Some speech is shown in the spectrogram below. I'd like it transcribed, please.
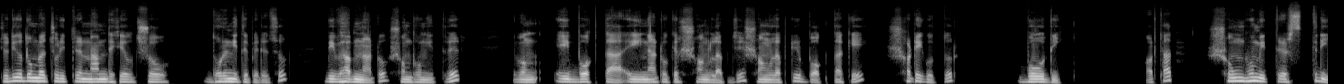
যদিও তোমরা চরিত্রের নাম দেখে উৎস ধরে নিতে পেরেছ। বিভাব নাটক শম্ভু মিত্রের এবং এই বক্তা, এই নাটকের সংলাপ যে, সংলাপটির বক্তাকে সঠিক উত্তর, বৌদিক। অর্থাৎ শম্ভু মিত্রের স্ত্রী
